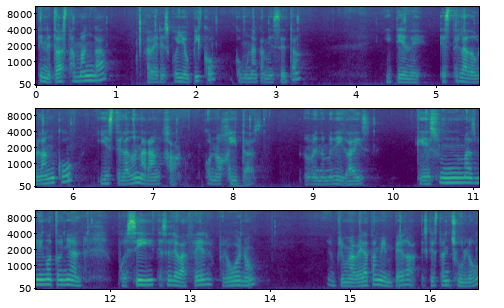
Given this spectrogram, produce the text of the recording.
Tiene toda esta manga, a ver, es cuello pico, como una camiseta, y tiene este lado blanco y este lado naranja, con hojitas. No me, no me digáis, que es un más bien otoñal. Pues sí, ¿qué se le va a hacer? Pero bueno, en primavera también pega, es que es tan chulo.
